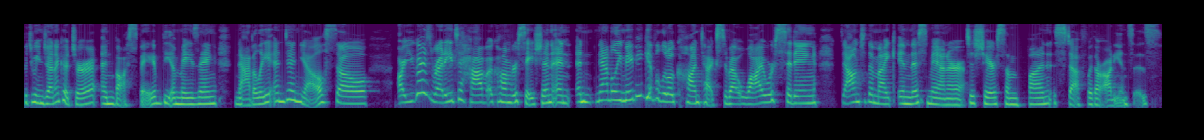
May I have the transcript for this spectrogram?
between Jenna Kutcher and Boss Babe, the amazing Natalie and Danielle. So are you guys ready to have a conversation? And and Natalie, maybe give a little context about why we're sitting down to the mic in this manner to share some fun stuff with our audiences.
